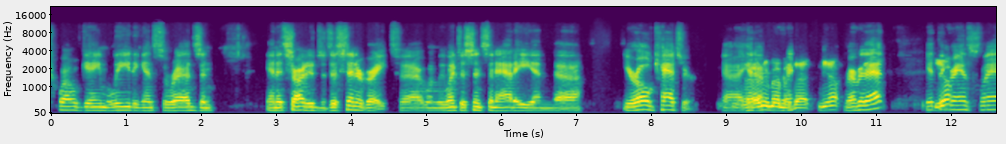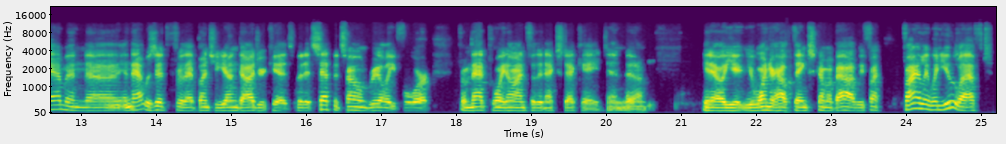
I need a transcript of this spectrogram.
12 game lead against the Reds, and and it started to disintegrate uh, when we went to Cincinnati. And uh, your old catcher, uh, I remember that. Yeah, remember that? Hit yep. the grand slam, and uh, mm-hmm. and that was it for that bunch of young Dodger kids. But it set the tone really for from that point on for the next decade. And uh, you know, you you wonder how things come about. We fi- finally, when you left,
